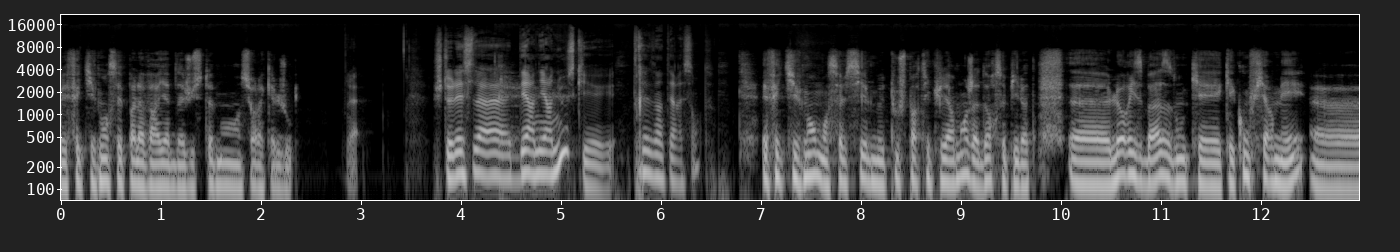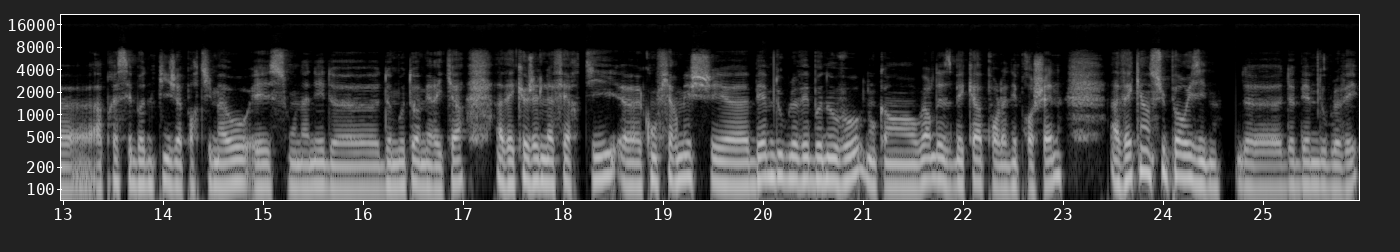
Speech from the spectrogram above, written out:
effectivement, c'est pas la variable d'ajustement sur laquelle jouer. Je te laisse la dernière news qui est très intéressante. Effectivement, bon, celle-ci, elle me touche particulièrement. J'adore ce pilote. Euh, Loris Baz, donc, qui est, confirmé euh, après ses bonnes piges à Portimao et son année de, Moto America avec Eugène Laferti, euh, confirmé chez euh, BMW Bonovo, donc en World SBK pour l'année prochaine, avec un support usine de, BMW.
